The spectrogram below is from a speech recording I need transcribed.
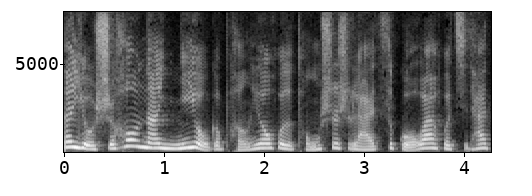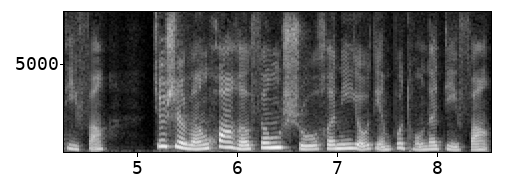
那有时候呢，你有个朋友或者同事是来自国外或其他地方，就是文化和风俗和你有点不同的地方，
